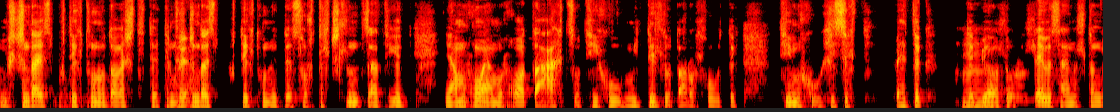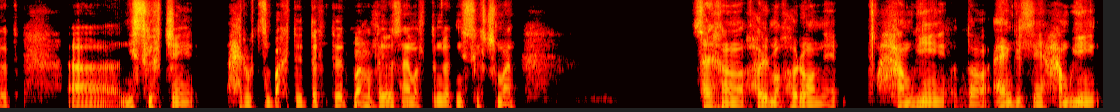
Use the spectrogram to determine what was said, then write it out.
мерчендайз бүтээгдэхүүнүүд байгаа шүү дээ. Тэр мерчендайз бүтээгдэхүүнүүдэд сурталчлан за тэгээд ямар хуу ямар хуу одоо акцууд хийх үү, мэдээллүүд оруулах уу гэдэг тиймэрхүү хэсэгт байдаг. Тэгээд би бол Lewis Hamilton гэдэг нисгэгчийн хариуцсан багт байдаг. Тэгээд баг Lewis Hamilton гэдэг нисгэгч маань саяхан 2020 оны хамгийн одоо Английн хамгийн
